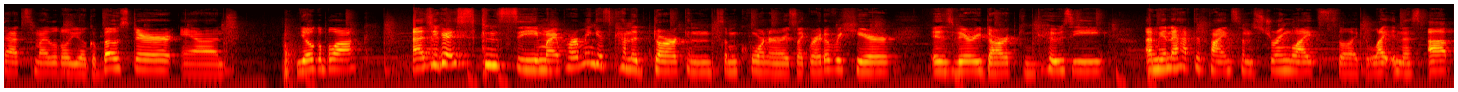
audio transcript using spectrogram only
That's my little yoga bolster and yoga block. As you guys can see, my apartment gets kind of dark in some corners. Like right over here is very dark and cozy. I'm gonna have to find some string lights to like lighten this up.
